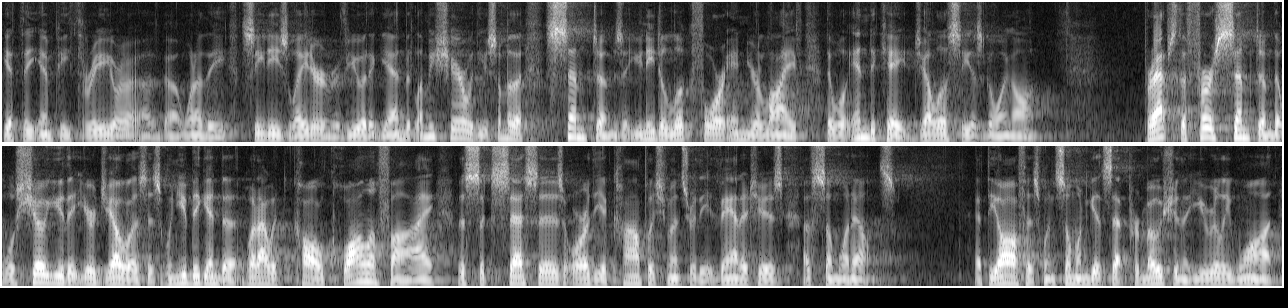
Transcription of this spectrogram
get the MP3 or uh, uh, one of the CDs later and review it again. But let me share with you some of the symptoms that you need to look for in your life that will indicate jealousy is going on. Perhaps the first symptom that will show you that you're jealous is when you begin to, what I would call, qualify the successes or the accomplishments or the advantages of someone else. At the office, when someone gets that promotion that you really want,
